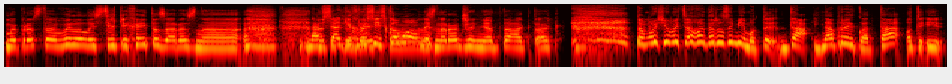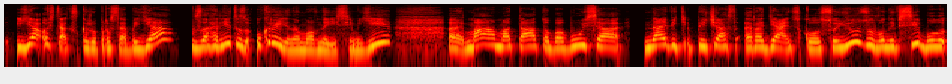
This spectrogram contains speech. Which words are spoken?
Ми просто вилили стільки хейту зараз на, На всяких людей, російськомовних, з народження. Так, так. тому що ми цього не розуміємо. Ти, да, наприклад, та, от, я ось так скажу про себе. Я взагалі-то з україномовної сім'ї, е, мама, тато, бабуся, навіть під час Радянського Союзу вони всі були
